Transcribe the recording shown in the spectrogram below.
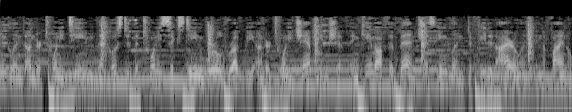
England under-20 team that hosted the 2016 World Rugby Under-20 Championship and came off the bench as England defeated Ireland in the final.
